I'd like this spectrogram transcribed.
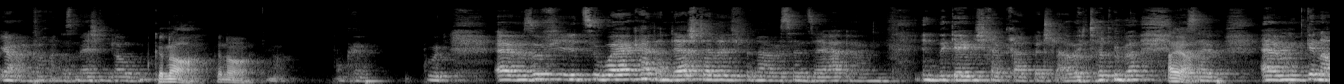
ja, einfach an das Märchen glauben. Genau, genau. Ja. Okay, gut. Ähm, so viel zu Wirecard an der Stelle. Ich bin da ein bisschen sehr ähm, in the game. Ich schreibe gerade Bachelorarbeit darüber. Ah, ja. Deshalb, ähm, genau,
